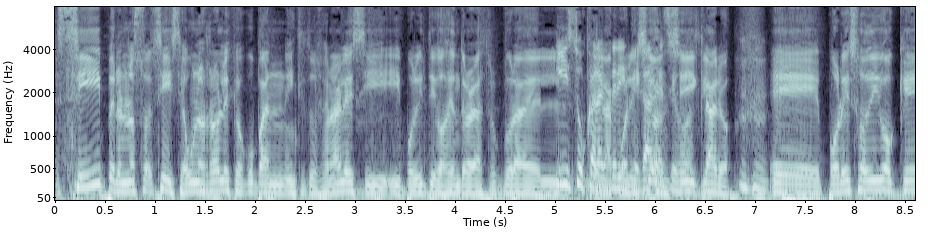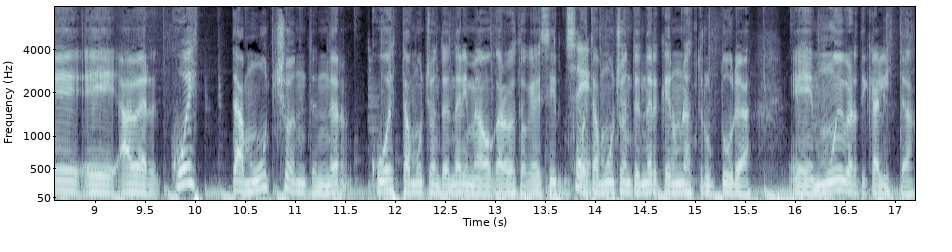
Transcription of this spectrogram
Sí, pero no sí, según los roles que ocupan institucionales y, y políticos dentro de la estructura del, Y sus de la características, coalición. decís Sí, claro. Eh, por eso digo que, eh, a ver, cuesta mucho entender, cuesta mucho entender, y me hago cargo de esto que decir, Sí. cuesta mucho entender que en una estructura eh, muy verticalista,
